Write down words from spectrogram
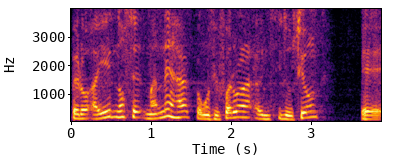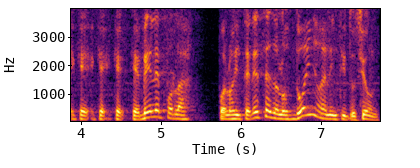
Pero ahí no se maneja como si fuera una institución eh, que, que- que- que vele por, los intereses de los dueños de la institución.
